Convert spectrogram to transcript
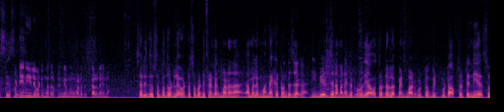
ಎಸ್ ಎಸ್ ಬಟ್ ಏನು ಈ ಲೆವೆಟ್ಗೆ ಮಾತ್ರ ಪ್ರೀಮಿಯಂ ಆಗಿ ಮಾಡೋದಕ್ಕೆ ಕಾರಣ ಏನು? ಸರ್ ಇದು ಸ್ವಲ್ಪ ದೊಡ್ಡ ಒಟ್ಟು ಸ್ವಲ್ಪ ಡಿಫ್ರೆಂಟಾಗಿ ಮಾಡೋಣ. ಆಮೇಲೆ ಮನೆ ಕಟ್ಟುವಂಥ ಜಾಗ. ಇಮಿಡಿಯೇಟ್ ಜನ ಮನೆ ಕಟ್ಕೊಳ್ಳೋದು. ಯಾವತ್ತೋ ಡೆವಲಪ್ಮೆಂಟ್ ಮಾಡಿಬಿಟ್ಟು ಬಿಟ್ಬಿಟ್ಟು ಆಫ್ಟರ್ ಟೆನ್ ಇಯರ್ಸು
